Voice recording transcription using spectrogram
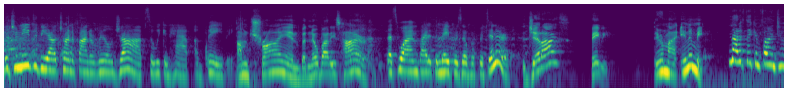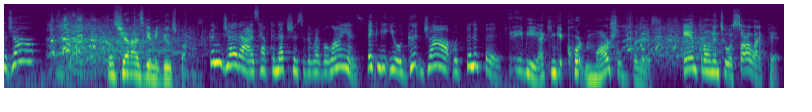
But you need to be out trying to find a real job so we can have a baby. I'm trying, but nobody's hiring. That's why I invited the neighbors over for dinner. The Jedi's? Baby, they're my enemy. Not if they can find you a job. Those Jedi's give me goosebumps. Them Jedi's have connections to the Rebel Alliance. They can get you a good job with benefits. Baby, I can get court-martialed for this and thrown into a sarlacc pit,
